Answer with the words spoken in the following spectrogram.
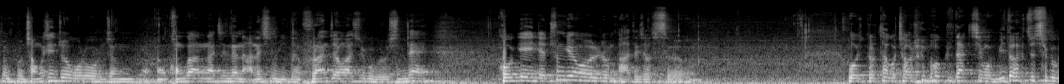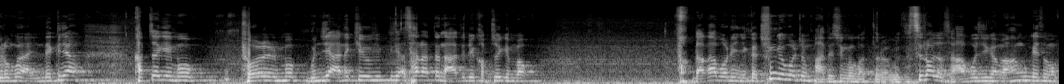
좀 정신적으로 좀 건강하지는 않으십니다. 불안정하시고 그러신데 거기에 이제 충격을 좀 받으셨어요. 뭐 그렇다고 저를 뭐 그닥지 뭐 믿어주시고 그런 건 아닌데 그냥 갑자기 뭐 별뭐 문제 안 키우고 살았던 아들이 갑자기 막팍 나가버리니까 충격을 좀 받으신 것 같더라고요. 쓰러져서 아버지가 막 한국에서 막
